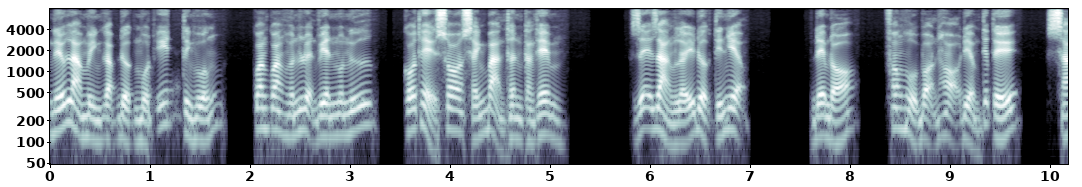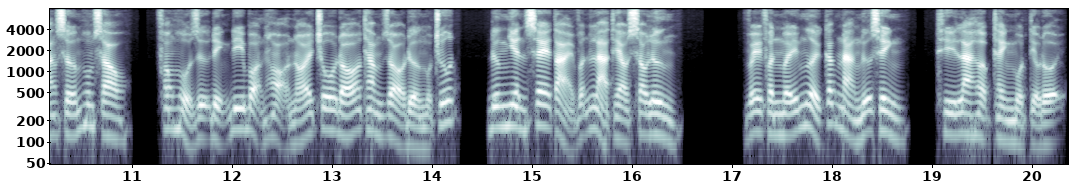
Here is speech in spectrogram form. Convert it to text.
nếu là mình gặp được một ít tình huống, quang quang huấn luyện viên ngôn ngữ, có thể so sánh bản thân càng thêm. Dễ dàng lấy được tín nhiệm. Đêm đó, phong hổ bọn họ điểm tiếp tế, sáng sớm hôm sau, phong hổ dự định đi bọn họ nói chỗ đó thăm dò đường một chút, đương nhiên xe tải vẫn là theo sau lưng. Về phần mấy người các nàng nữ sinh, thì là hợp thành một tiểu đội,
